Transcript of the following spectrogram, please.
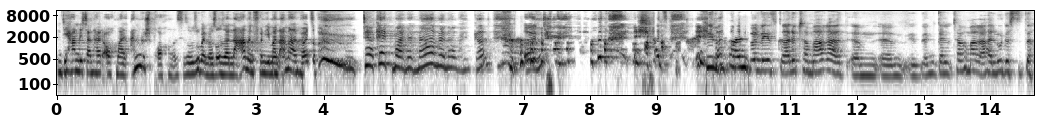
Und die haben dich dann halt auch mal angesprochen. Das ist ja sowieso, wenn man so unseren Namen von jemand anderem hört, so, der kennt meinen Namen, oh mein Gott. Und ich fand's, wollen wir jetzt gerade Tamara, ähm, ähm, Tamara, hallo, dass du da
